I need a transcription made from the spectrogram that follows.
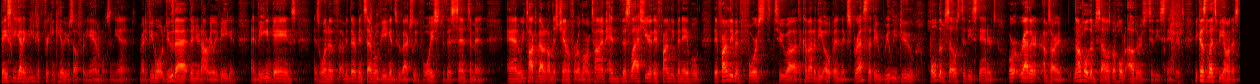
basically you gotta you can freaking kill yourself for the animals in the end, right? If you won't do that, then you're not really vegan. And vegan gains is one of I mean there have been several vegans who've actually voiced this sentiment. And we talked about it on this channel for a long time. And this last year, they've finally been able, they've finally been forced to uh, to come out of the open and express that they really do hold themselves to these standards, or rather, I'm sorry, not hold themselves, but hold others to these standards. Because let's be honest,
